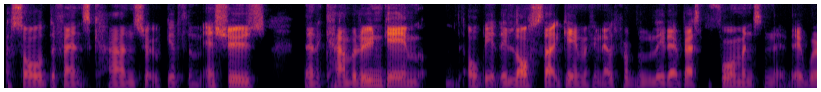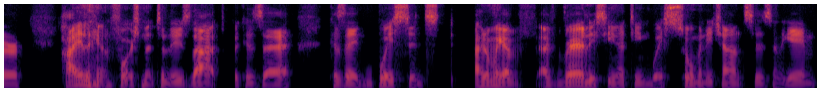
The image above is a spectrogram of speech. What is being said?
a solid defense can sort of give them issues. Then the Cameroon game, albeit they lost that game. I think that was probably their best performance, and they, were highly unfortunate to lose that because because uh, they wasted. I don't think I've I've rarely seen a team waste so many chances in the game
